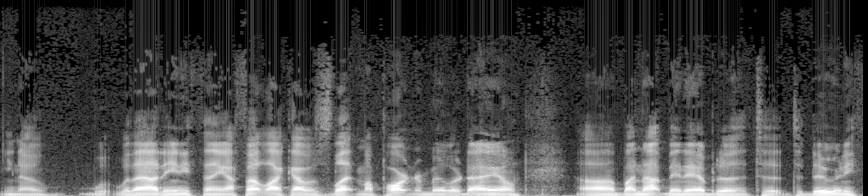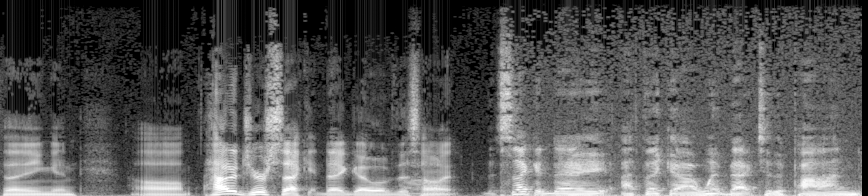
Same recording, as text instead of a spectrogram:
you know w- without anything. I felt like I was letting my partner Miller down uh, by not being able to, to, to do anything. And um, how did your second day go of this uh, hunt? The second day, I think I went back to the pine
